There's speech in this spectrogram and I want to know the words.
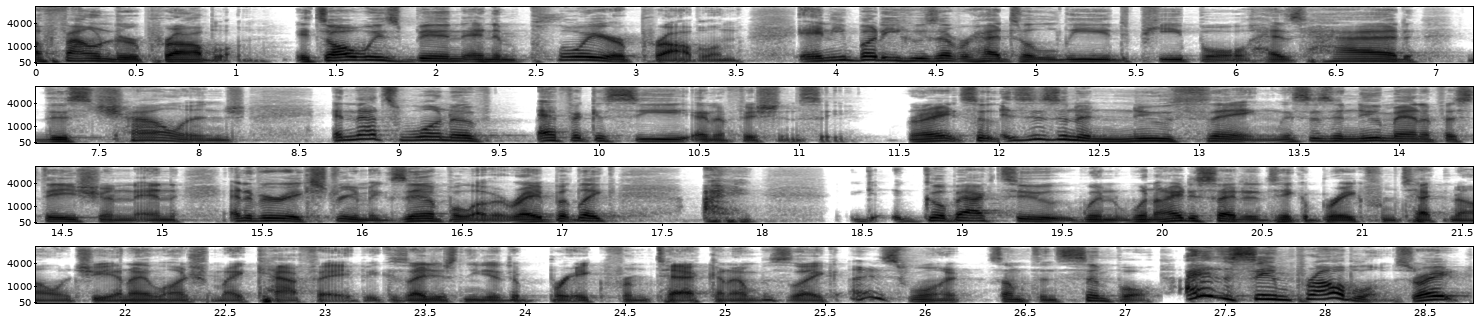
a founder problem. It's always been an employer problem. Anybody who's ever had to lead people has had this challenge, and that's one of efficacy and efficiency right? So this isn't a new thing. This is a new manifestation and and a very extreme example of it, right? But like I go back to when when I decided to take a break from technology and I launched my cafe because I just needed a break from tech and I was like I just want something simple. I had the same problems, right?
